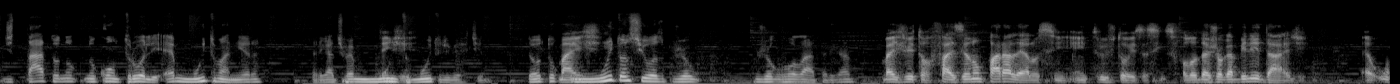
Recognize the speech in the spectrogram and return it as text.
de tato no, no controle é muito maneira, tá ligado? Tipo, é muito, Entendi. muito divertido. Então eu tô Mas- muito ansioso pro jogo, pro jogo rolar, tá ligado? Mas, Vitor, fazendo um paralelo, assim, entre os dois, assim, você falou da jogabilidade. É, o,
